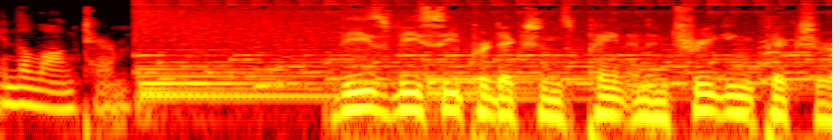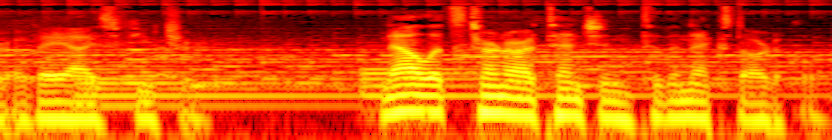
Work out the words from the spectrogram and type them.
in the long term. These VC predictions paint an intriguing picture of AI's future. Now let's turn our attention to the next article.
